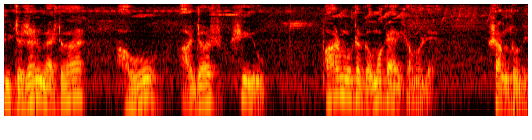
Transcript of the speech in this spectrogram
it doesn't matter how others see you फार मोठं गमक आहे याच्यामध्ये सांगतो मी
